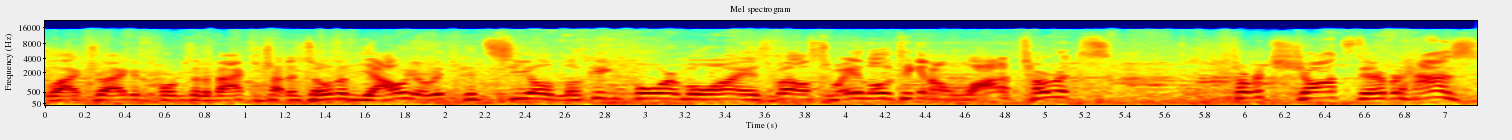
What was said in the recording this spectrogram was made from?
Black Dragon forms at the back to try to zone him. Yawi already concealed, looking for Moai as well. Swaylo taking a lot of turrets. Turret shots there, but has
